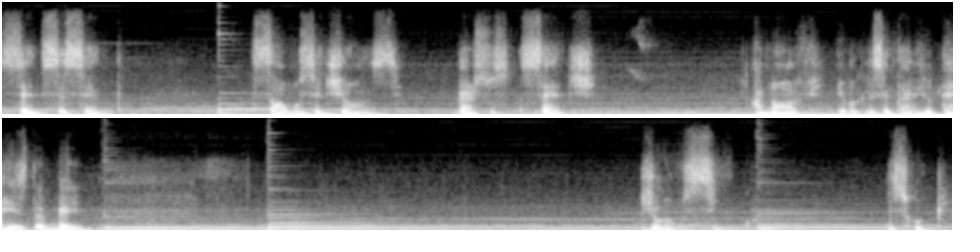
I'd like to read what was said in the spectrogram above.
160, Salmo 111, versos 7 a 9. Eu acrescentaria o 10 também. João 5. Desculpe,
